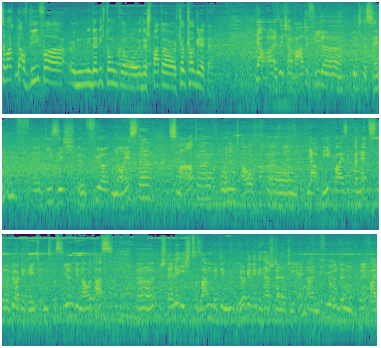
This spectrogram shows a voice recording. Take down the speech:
erwarten wir auf die in der Richtung, in der Sparte Hörgeräte? Ja, also ich erwarte viele Interessenten, die sich für neueste, smarte und auch äh, ja, wegweisend vernetzte Hörgeräte interessieren. Genau das äh, stelle ich zusammen mit dem Hörgerätehersteller GN, einem führenden, weltweit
